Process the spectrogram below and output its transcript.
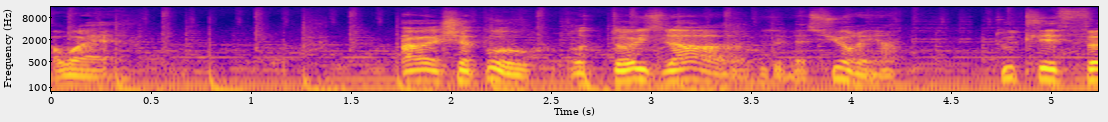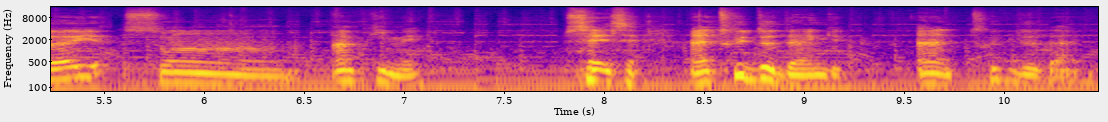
Ah ouais. Ah ouais, chapeau. Hot Toys, là, vous avez assuré, hein. Toutes les feuilles sont imprimées. C'est un truc de dingue. Un truc de dingue.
